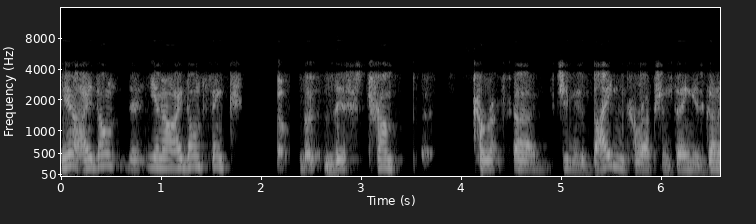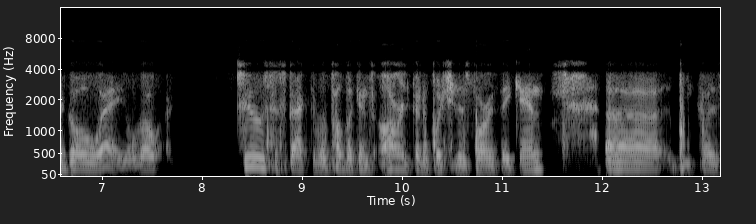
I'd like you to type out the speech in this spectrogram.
Yeah, I don't, you know, I don't think this Trump corrupt, uh, excuse me, the Biden corruption thing is going to go away. Although to suspect the Republicans aren't going to push it as far as they can uh, because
